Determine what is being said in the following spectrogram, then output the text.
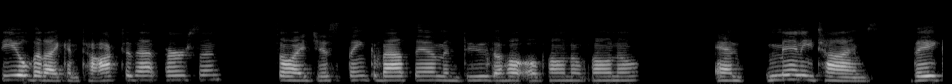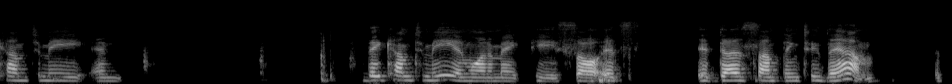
feel that I can talk to that person. So I just think about them and do the ho'oponopono. And many times they come to me and they come to me and want to make peace. So it's it does something to them. It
